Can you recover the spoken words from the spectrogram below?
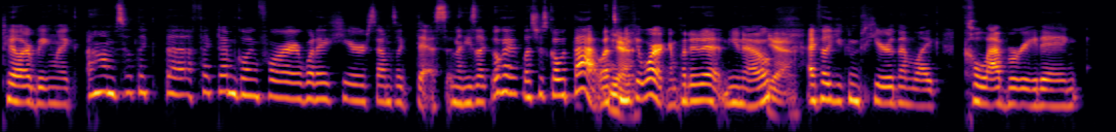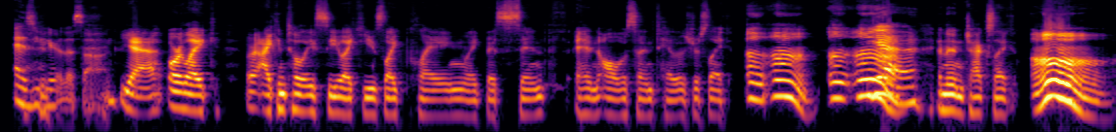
Taylor being like, um, so like the effect I'm going for, what I hear sounds like this. And then he's like, okay, let's just go with that. Let's Yeah. make it work and put it in, you know? Yeah. I feel like you can hear them like collaborating as you hear the song. Yeah, or like, or I can totally see like he's like playing like this synth, and all of a sudden Taylor's just like, uh uh, uh uh. Yeah. And then Jack's like, oh,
